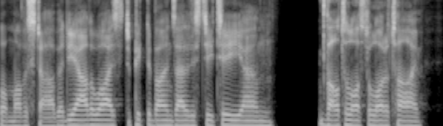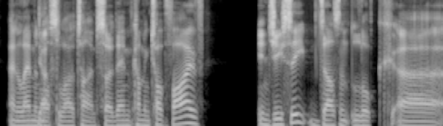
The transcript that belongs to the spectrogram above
for Movistar. But yeah, otherwise to pick the bones out of this TT, um, Volta lost a lot of time and Lemon Yeah. lost a lot of time. So them coming top five in GC doesn't look uh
